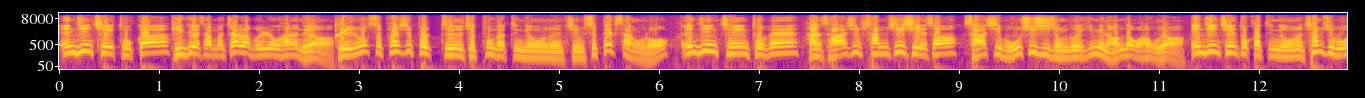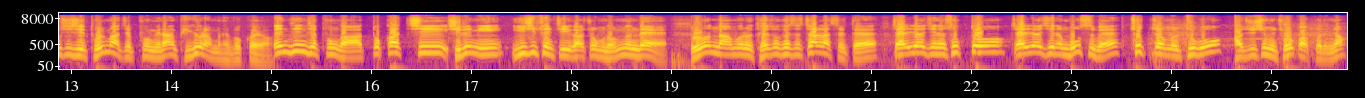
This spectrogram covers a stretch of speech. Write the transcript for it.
엔진 체인톱과 비교해서 한번 잘라보려고 하는데요. 그린웍스 80V 제품 같은 경우는 지금 스펙상으로 엔진 체인톱에 한 43cc에서 45cc 정도의 힘이 나온다고 하고요. 엔진 체인톱 같은 경우는 35cc 돌마 제품이랑 비교를 한번 해볼 거예요. 엔진 제품과 똑같이 지름이 20cm가 좀 넘는데 이런 나무를 계속해서 잘랐을 때 잘려지는 속도, 잘려지는 모습에 초점을 두고 봐주시면 좋을 것 같거든요.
